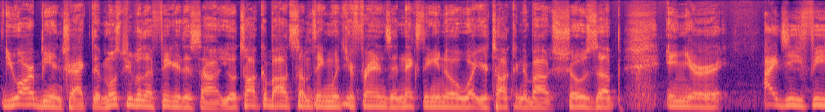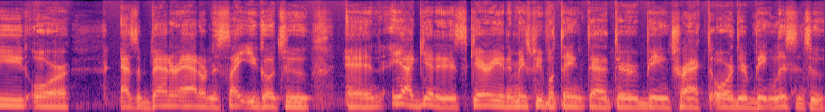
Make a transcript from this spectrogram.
you are being tracked. And most people have figured this out. You'll talk about something with your friends, and next thing you know, what you're talking about shows up in your IG feed or as a banner ad on the site you go to. And yeah, I get it. It's scary and it makes people think that they're being tracked or they're being listened to,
